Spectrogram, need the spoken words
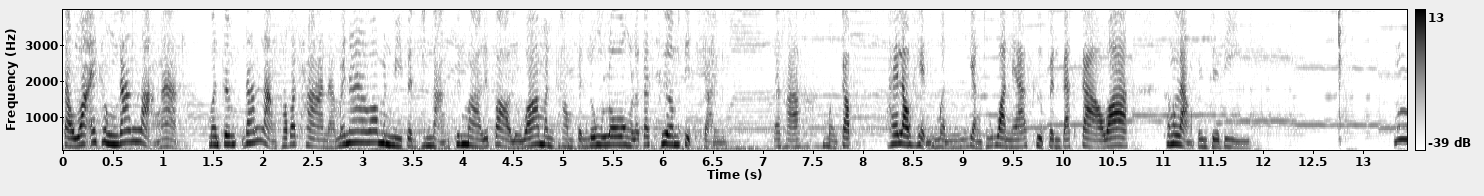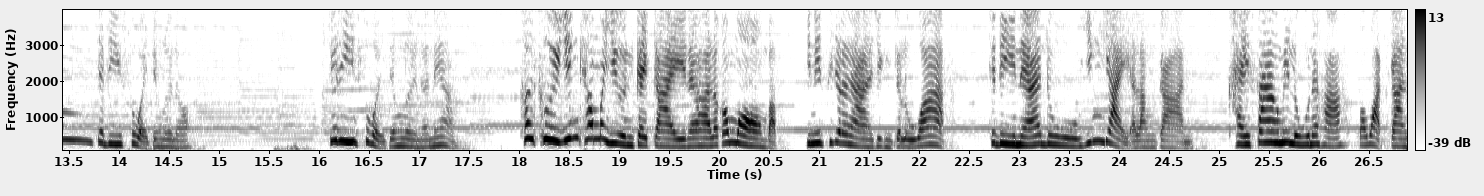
แต่ว่าไอ้ทางด้านหลังอะ มันจะด้านหลังพระประธานอะไม่แน่ว่ามันมีเป็นผนังขึ้นมาหรือเปล่า หรือว่ามันทำเป็นโล่งๆแล้วก็เชื่อมติดกันนะคะ เหมือนกับให้เราเห็นเหมือนอย่างทุกวันนี้คือเป็นแบ็กกราวว่าข้างหลังเป็นเจดีย์อืมเจดีย์สวยจังเลยเนาะเจดีย์สวยจังเลยนะเนี่ยคือคือยิ่งเข้ามายืนไกลๆนะคะ แล้วก็มองแบบที่นี่พิจารณาจริงจะรู้ว่าเจดีย์เนี้ยดูยิ่งใหญ่อลังการ ใครสร้างไม่รู้นะคะ ประวัติการ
